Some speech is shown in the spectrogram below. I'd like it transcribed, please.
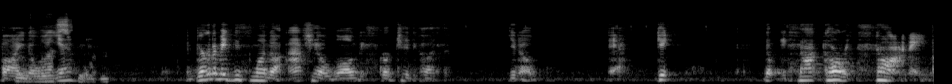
The last one. We're gonna make this one uh, actually a long description because, you know, yeah, get, no, it's not garbage, it.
